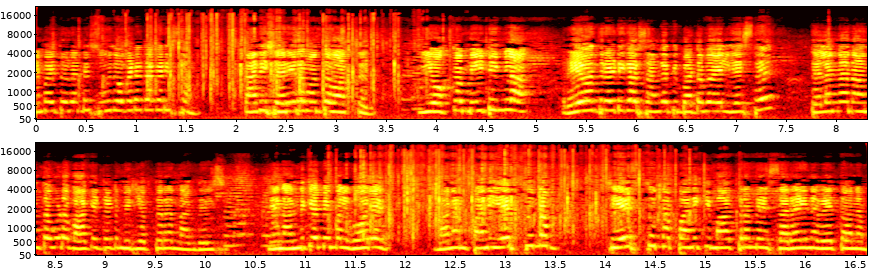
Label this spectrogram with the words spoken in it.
ఏమైతుందంటే సూది ఒకటే దగ్గర ఇస్తాం. కానీ శరీరం అంతా వాక్తుంది. ఈ ఒక్క మీటింగ్లో రేవంత్ రెడ్డి గారి సంగతి బట్టబయలు చేస్తే తెలంగాణ అంతా కూడా వాకెట్టేట్టు మీరు చెప్తారని నాకు తెలుసు. నేను అందుకే మిమ్మల్ని కోరేది మనం పని చేస్తున్నాం చేస్తున్న పనికి మాత్రమే సరైన వేతనం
